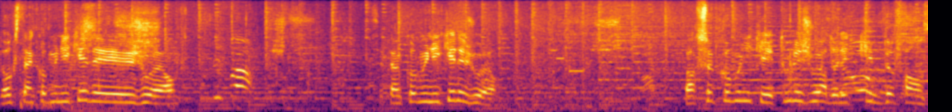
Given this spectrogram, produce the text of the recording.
Donc c'est un communiqué des joueurs. C'est un communiqué des joueurs. Par ce communiqué, tous les joueurs de l'équipe de France,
